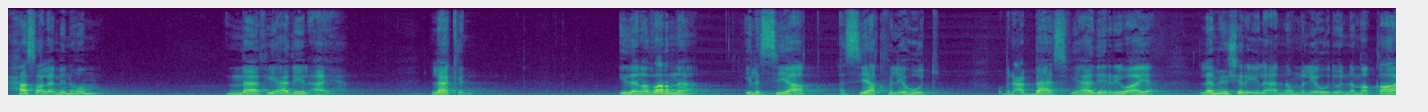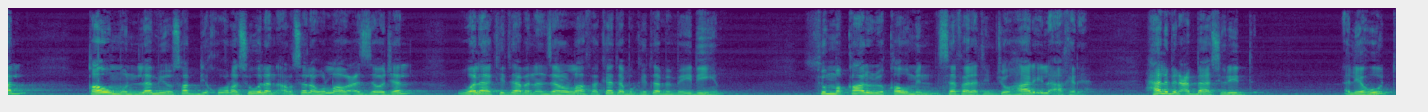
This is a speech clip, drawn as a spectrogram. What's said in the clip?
حصل منهم ما في هذه الآية. لكن إذا نظرنا إلى السياق السياق في اليهود وابن عباس في هذه الرواية لم يشر إلى أنهم اليهود وإنما قال قوم لم يصدقوا رسولا أرسله الله عز وجل ولا كتابا انزله الله فكتبوا كتابا بأيديهم. ثم قالوا لقوم سفلة جهال إلى آخره. هل ابن عباس يريد اليهود؟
